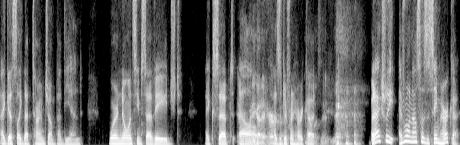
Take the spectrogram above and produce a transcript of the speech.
I guess like that time jump at the end, where no one seems to have aged except Everybody a has a different haircut. Yeah. But actually, everyone else has the same haircut.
